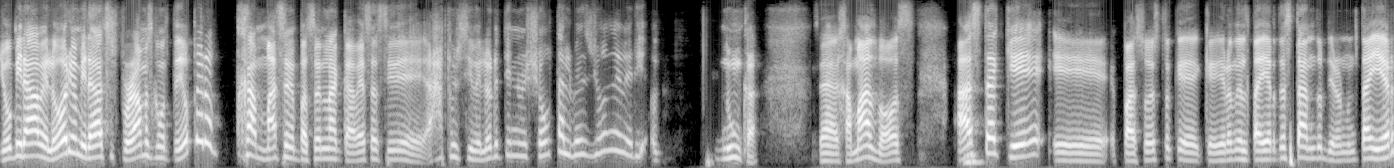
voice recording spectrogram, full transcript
yo miraba Velorio, miraba sus programas, como te digo, pero jamás se me pasó en la cabeza así de, ah, pues si Velorio tiene un show, tal vez yo debería. Nunca. O sea, jamás vos. Hasta que eh, pasó esto que, que, dieron el taller de stand-up, dieron un taller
